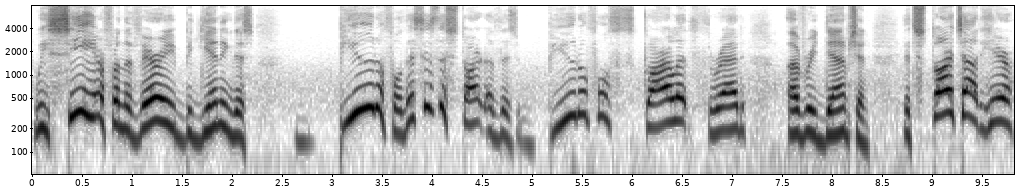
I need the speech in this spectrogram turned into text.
We see here from the very beginning this beautiful, this is the start of this beautiful scarlet thread of redemption. It starts out here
